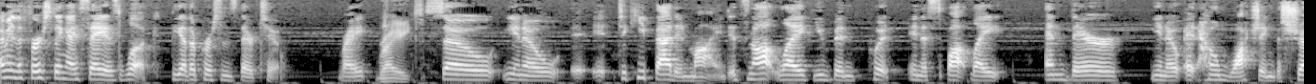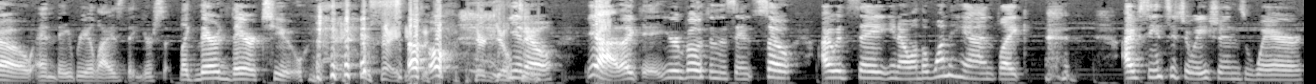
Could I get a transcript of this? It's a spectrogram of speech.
I mean, the first thing I say is, look, the other person's there too, right? right So, you know, it, it, to keep that in mind, it's not like you've been put in a spotlight and they're, you know, at home watching the show and they realize that you're like, they're there too. Right. so, They're guilty. you know, yeah, like you're both in the same. So I would say, you know, on the one hand, like I've seen situations where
